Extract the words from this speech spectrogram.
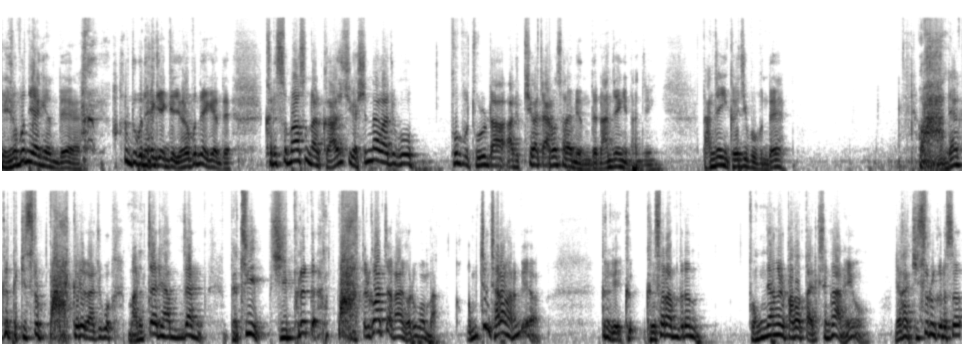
여러 번 이야기했는데, 한두 번 얘기한 게 여러 번 얘기했는데, 크리스마스 날 그 아저씨가 신나가지고 부부 둘 다 아주 키가 작은 사람이었는데, 난쟁이, 난쟁이. 난쟁이 거지 부부인데, 와, 내가 그때 기술을 빡 그래가지고 만 원짜리 한 장 배추잎 시퍼를 빡 들고 왔잖아. 그러고 막 엄청 자랑하는 거야. 그러니까 그, 그 사람들은 동량을 받았다 이렇게 생각 안 해요. 내가 기술을 끌어서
